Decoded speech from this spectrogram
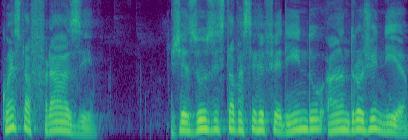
com esta frase, Jesus estava se referindo à androgenia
